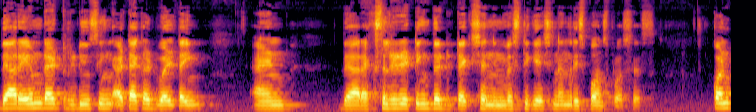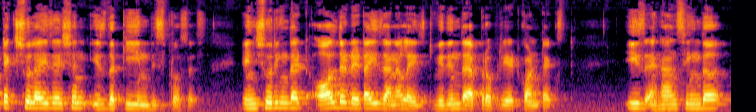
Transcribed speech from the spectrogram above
They are aimed at reducing attacker dwell time and they are accelerating the detection, investigation, and response process. Contextualization is the key in this process, ensuring that all the data is analyzed within the appropriate context, is enhancing the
